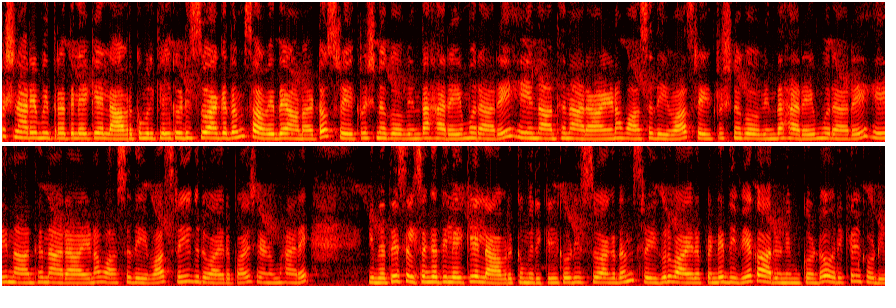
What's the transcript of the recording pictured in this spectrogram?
നമസ്കാരം കൃഷ്ണാര്യ മിത്രത്തിലേക്ക് എല്ലാവർക്കും ഒരിക്കൽ കൂടി സ്വാഗതം. സവിതയാണ് കേട്ടോ. ശ്രീകൃഷ്ണ ഗോവിന്ദ ഹരേ മുരാരേ. ഹേ നാഥ നാരായണ വാസുദേവ. ശ്രീകൃഷ്ണ ഗോവിന്ദ ഹരേ മുരാരേ. ഹേ നാഥ നാരായണ വാസുദേവ. ശ്രീ ഗുരുവായൂരപ്പ ശരണം ഹരേ. ഇന്നത്തെ സത്സംഗത്തിലേക്ക് എല്ലാവർക്കും ഒരിക്കൽ കൂടി സ്വാഗതം. ശ്രീ ഗുരുവായൂരപ്പന്റെ ദിവ്യ കാരുണ്യം കൊണ്ട് ഒരിക്കൽ കൂടി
